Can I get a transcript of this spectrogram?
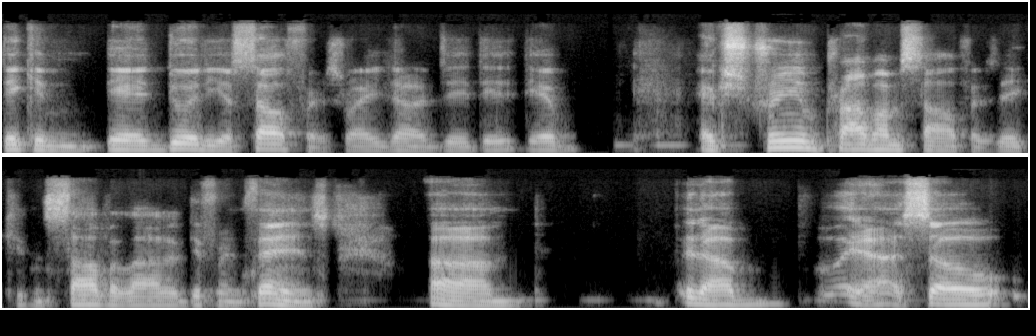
they can they do it yourselfers right you know, they, they, they're extreme problem solvers. They can solve a lot of different things. Um you know, know so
